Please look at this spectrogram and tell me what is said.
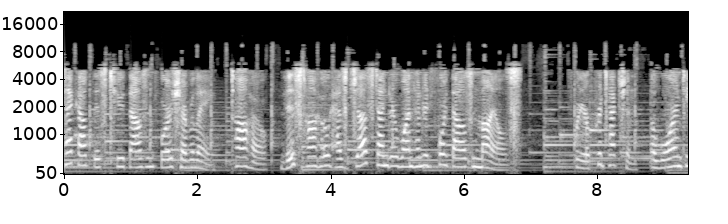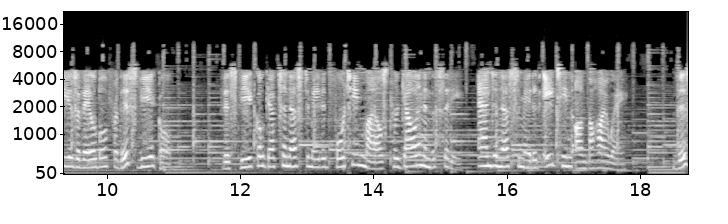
Check out this 2004 Chevrolet Tahoe. This Tahoe has just under 104,000 miles. For your protection, a warranty is available for this vehicle. This vehicle gets an estimated 14 miles per gallon in the city, and an estimated 18 on the highway. This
